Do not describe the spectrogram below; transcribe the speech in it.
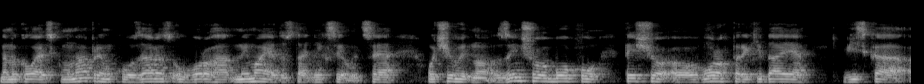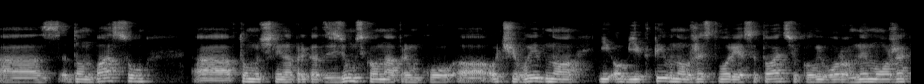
на Миколаївському напрямку зараз у ворога немає достатніх сил. Це очевидно. З іншого боку, те, що ворог перекидає війська з Донбасу. В тому числі, наприклад, з Ізюмського напрямку, очевидно і об'єктивно вже створює ситуацію, коли ворог не може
